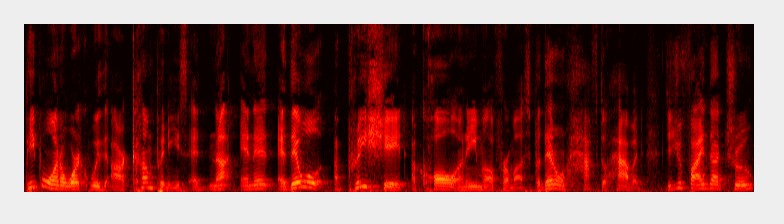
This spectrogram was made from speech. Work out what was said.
people want to work with our companies and not and, it, and they will appreciate a call or email from us but they don't have to have it did you find that true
